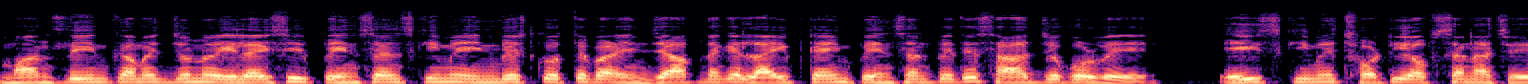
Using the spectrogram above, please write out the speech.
মান্থলি ইনকামের জন্য এলআইসির পেনশন স্কিমে ইনভেস্ট করতে পারেন, যা আপনাকে লাইফ টাইম পেনশন পেতে সাহায্য করবে। এই স্কিমে ছটি অপশান আছে,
